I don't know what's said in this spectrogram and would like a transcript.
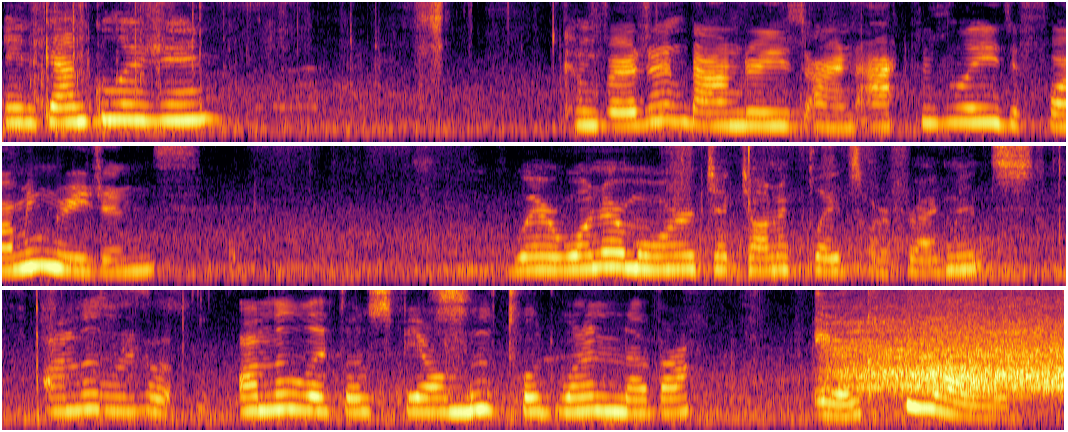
In conclusion, Convergent boundaries are in actively deforming regions where one or more tectonic plates or fragments on the, on the lithosphere move toward one another And collide.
